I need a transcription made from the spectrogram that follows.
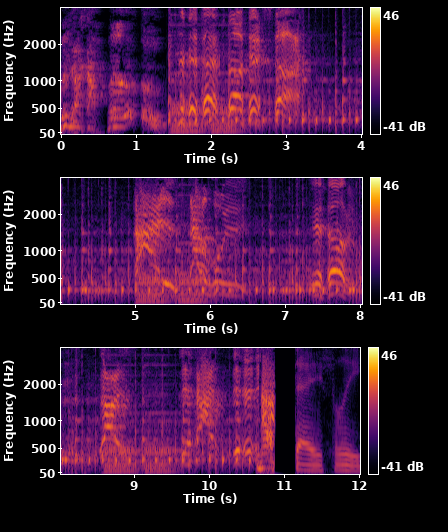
der var hul. Det har vi. Nej. Nej. Day 3.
